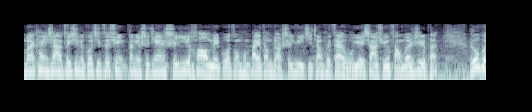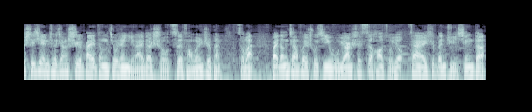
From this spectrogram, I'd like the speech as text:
我们来看一下最新的国际资讯。当地时间十一号，美国总统拜登表示，预计将会在五月下旬访问日本。如果实现，这将是拜登就任以来的首次访问日本。此外，拜登将会出席五月二十四号左右在日本举行的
